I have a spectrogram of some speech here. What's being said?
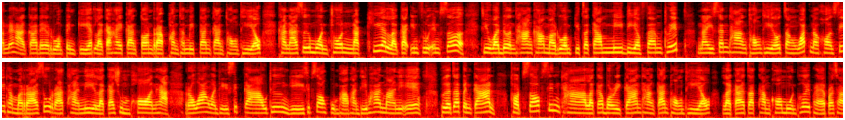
รนะคะก็ได้รวมเป็นเกียรติ และก็ให้การต้อนรับพันธมิตรด้านการท่องเที่ยว คณะซื้อมวลชน นักเขียนและก็อินฟลูเอนเซอร์ ที่ว่าเดินทางเข้ามารวมกิจกรรมมีเดียแฟมทริปในเส้นทางท่องเที่ยวจังหวัดนครศรีธรรมราชสุราษฎร์ธานี และก็ชุมพรค่ะ ระหว่างวันที่ 19 ถึง 22 กุมภาพันธ์ที่ผ่านมานี่เอง เพื่อจะเป็นการทดสอบสินค้าและก็บริการทางการท่องเที่ยว และก็จัดทำข้อมูลเผยแพร่ประชา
